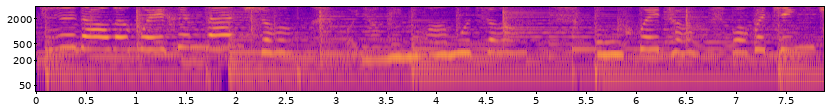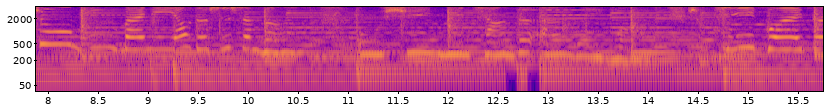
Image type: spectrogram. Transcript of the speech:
知道了会很难受。我要你默默走，不回头。我会清楚明白你要的是什么，无需勉强的安慰我，说奇怪的。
